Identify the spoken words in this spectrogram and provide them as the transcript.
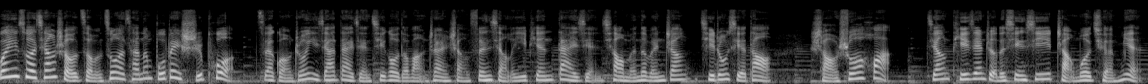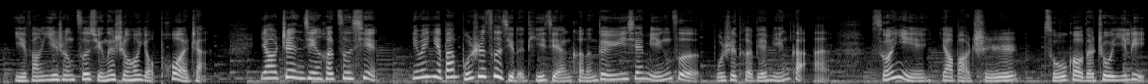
关于做枪手怎么做才能不被识破，在广州一家代检机构的网站上分享了一篇代检窍门的文章，其中写道：“少说话，将体检者的信息掌握全面，以防医生咨询的时候有破绽；要镇静和自信。”因为一般不是自己的体检，可能对于一些名字不是特别敏感，所以要保持足够的注意力，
